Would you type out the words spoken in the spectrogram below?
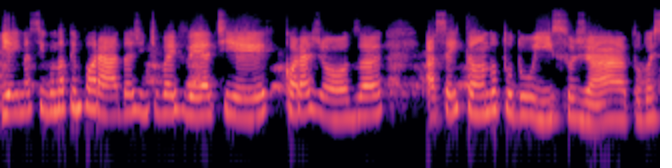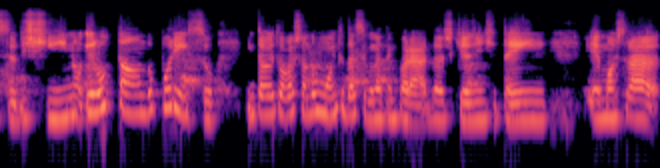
E aí na segunda temporada a gente vai ver a Thier corajosa, aceitando tudo isso já, todo esse seu destino e lutando por isso. Então eu tô gostando muito da segunda temporada, acho que a gente tem é, mostra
